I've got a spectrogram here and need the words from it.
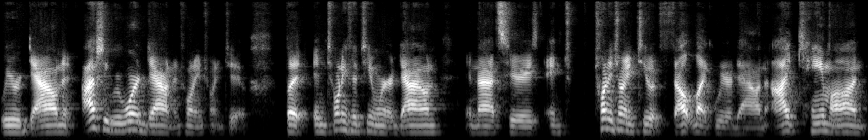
We were down. Actually, we weren't down in 2022, but in 2015 we were down in that series. In 2022, it felt like we were down. I came on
